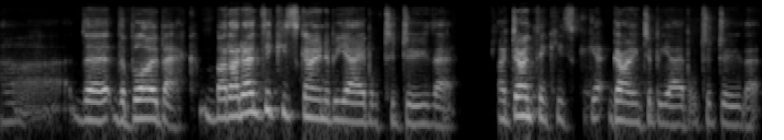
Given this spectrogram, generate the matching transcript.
uh, the, the blowback, but I don't think he's going to be able to do that. I don't think he's going to be able to do that.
